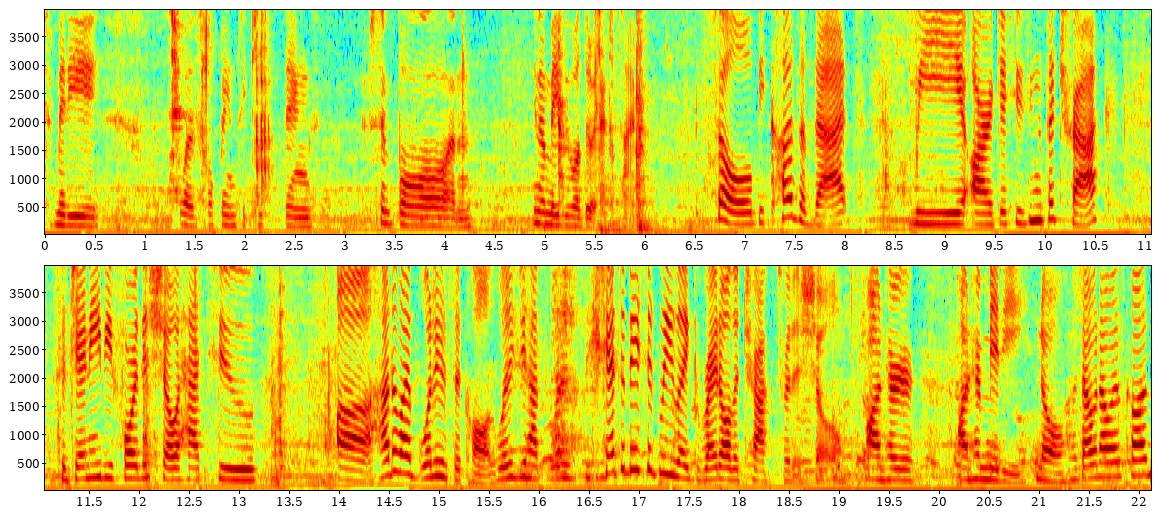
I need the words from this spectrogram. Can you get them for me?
committee was hoping to keep things simple, and you know maybe we'll do it next time. So because of that, we are just using the track. So Jenny, before the show, had to. Uh, how do I? What is it called? What did you have? To, what is? She had to basically like write all the tracks for this show on her, on her MIDI. No, is that what that was called?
